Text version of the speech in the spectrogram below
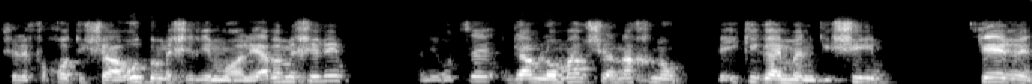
של לפחות הישארות במחירים או עלייה במחירים. אני רוצה גם לומר שאנחנו באיקיגאי מנגישים קרן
